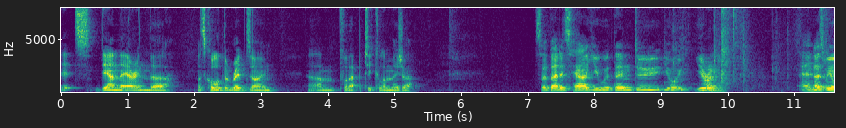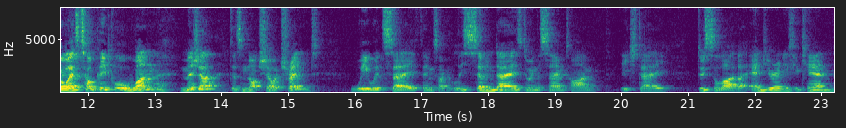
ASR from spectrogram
it's down there in the, let's call it the red zone um, for that particular measure. So that is how you would then do your urine. And as we always tell people, one measure does not show a trend. We would say things like at least seven days doing the same time each day. Do saliva and urine if you can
